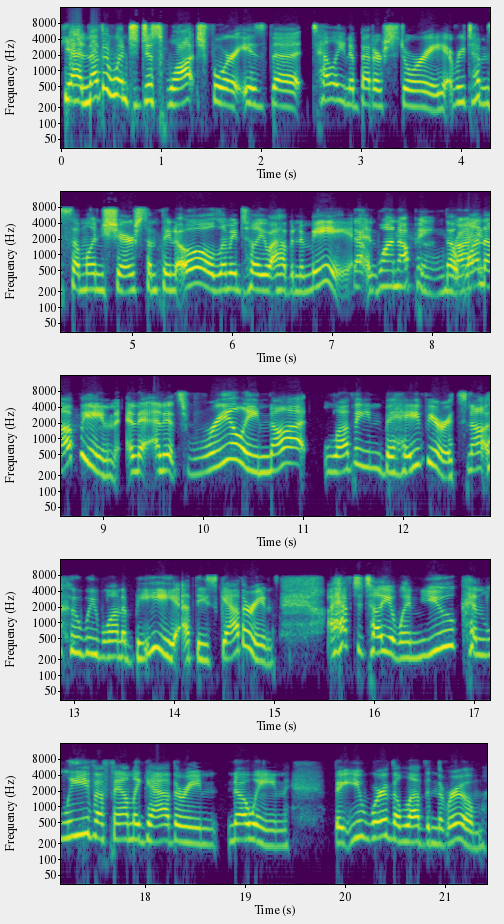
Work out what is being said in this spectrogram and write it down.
Yeah, another one to just watch for is the telling a better story. Every time someone shares something, oh, let me tell you what happened to me. That and one upping. the right? one upping. And and it's really not loving behavior. It's not who we want to be at these gatherings. I have to tell you, when you can leave a family gathering knowing that you were the love in the room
